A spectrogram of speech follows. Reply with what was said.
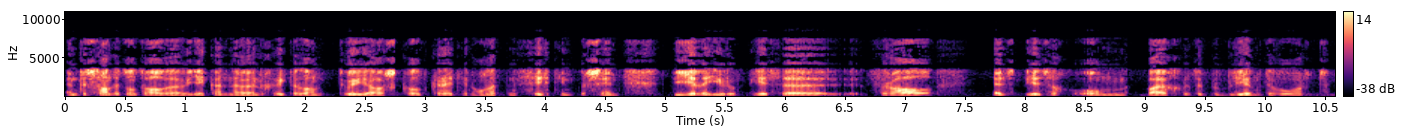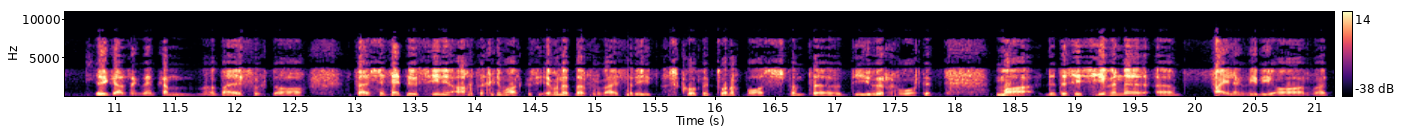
Interessant het onthou jy kan nou in Griekeland 2 jaar skuld kry teen 116%. Die hele Europese verhaal is besig om baie groter probleem te word. Ek as ek net kan byvoeg daar, dit is net hoe sien die agtergie mark is ewen dit nou verwys dat die skuld met 20 basispunte duurder geword het. Maar dit is die sewende uh, veiling hierdie jaar wat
